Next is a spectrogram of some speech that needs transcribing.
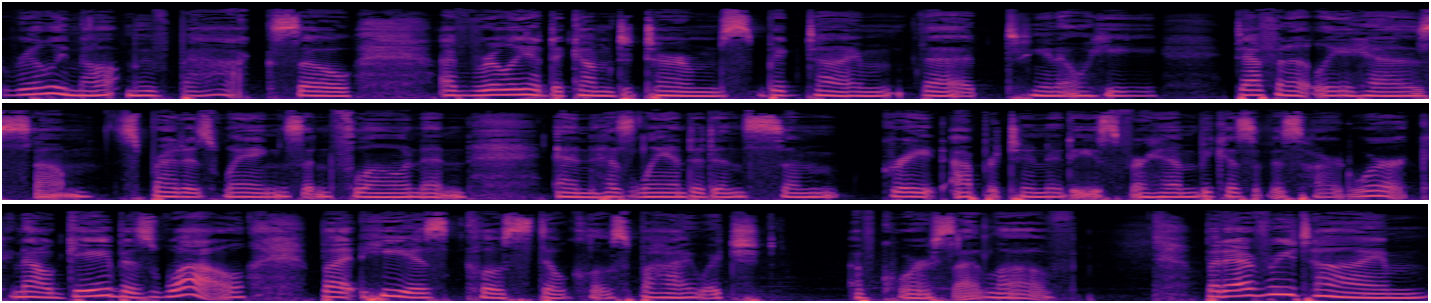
really not moved back. So I've really had to come to terms big time that, you know, he definitely has um, spread his wings and flown and, and has landed in some great opportunities for him because of his hard work. Now, Gabe as well, but he is close, still close by, which of course I love. But every time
